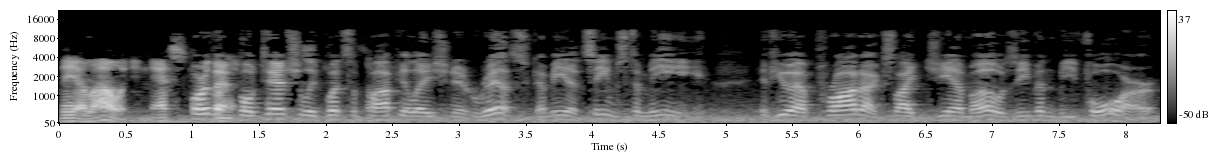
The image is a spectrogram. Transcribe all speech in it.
they allow it, and that's or that potentially puts the population at risk. I mean, it seems to me if you have products like GMOs, even before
